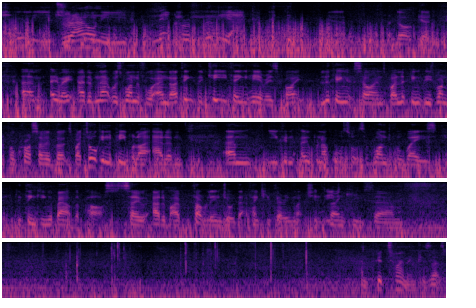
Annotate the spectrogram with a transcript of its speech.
killy, drowny, necrophiliac. Yeah, not good. Um, anyway, Adam, that was wonderful, and I think the key thing here is by looking at science, by looking at these wonderful crossover books, by talking to people like Adam, um, you can open up all sorts of wonderful ways to thinking about the past. So, Adam, I've thoroughly enjoyed that. Thank you very much indeed. Thank you, Sam. And good timing because that's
